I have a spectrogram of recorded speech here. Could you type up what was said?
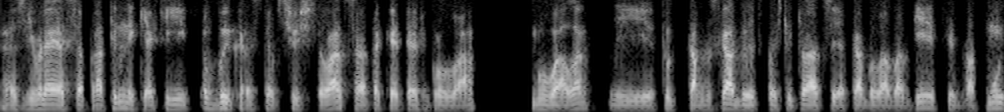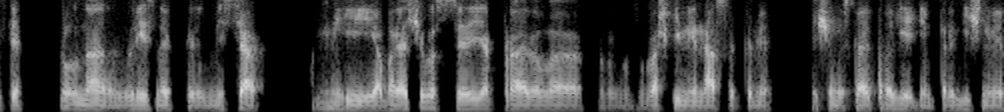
е, з'являється противник, який використав цю ситуацію, а таке теж була бувало. І тут там згадують про ситуацію, яка була в Авдіївці, в Бахмуті, ну на різних е, місцях. І оборачувалося це, як правило, важкими наслідками, якщо не сказати трагедіями, трагічними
